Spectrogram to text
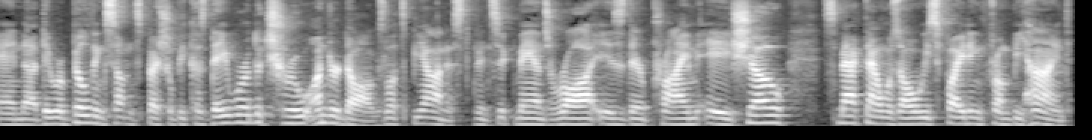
and uh, they were building something special because they were the true underdogs. Let's be honest. Vince McMahon's Raw is their prime A show. SmackDown was always fighting from behind.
